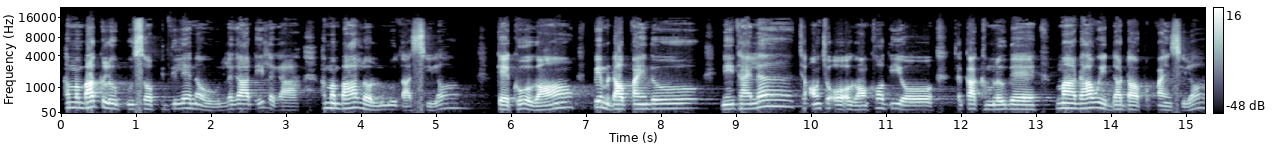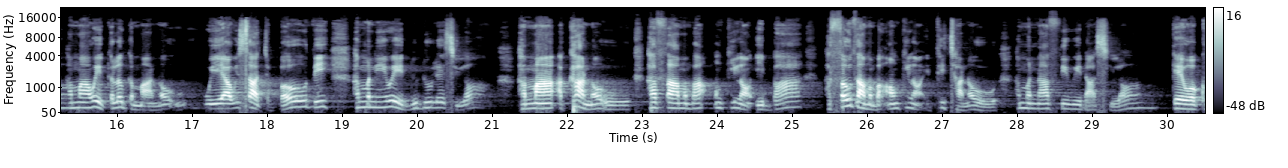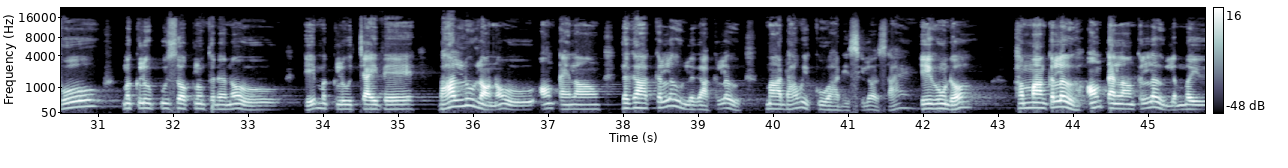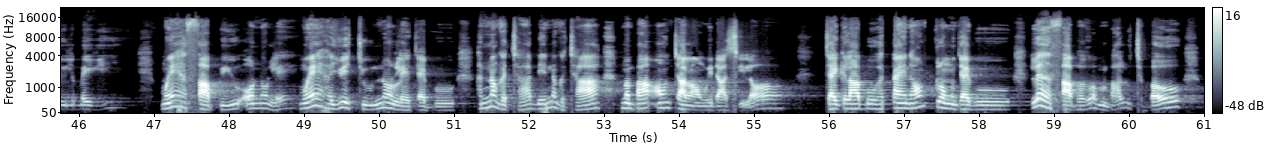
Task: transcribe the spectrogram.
ဟမဘာကလူပူစောပြီလေနော်လကာဒီလ ကာဟမဘာလော်လူလူတာစီလော့ကဲခုအကောင်ပြမတော့ပိုင်သူနေထိုင်လဲချောင်းချောအကောင်ခေါ်တီယောတကခမလို့တဲ့မာဒါဝိဒေါက်တာပပိုင်စီလောဟမာဝိကလုတ်ကမာနောဝေယဝိစချဘောတိဟမနီဝိဒူဒူလေးစီလောဟမာအခနောဟသာမဘာအုန်ကီလောင်ဤဘာဟသောသာမဘာအုန်ကီလောင်ဤတိချာနောဟမနာသီဝိဒါစီလောကဲဝခုမကလူပူစောကလွန်တရနောဒီမကလူကြိုက်တဲ့ ဘာလူလောင်နော်အောင်တိုင်လောင်လကကလုတ်လကကလုတ်မာဒါဝေကိုဟာဒီစီလော့ဆိုင်အေကုံတော့ဟမန်ကလုတ်အောင်တိုင်လောင်ကလုတ်လမေလမေကြီးမွဲဟသာပီယူအောနော်လေမွဲဟရွေကျူနော်လေကြိုက်ဘူးဟနောက်ကချာဒီနောက်ကချာမပါအောင်ကြလောင်ဝေတာစီလော ကြိုက်ကလာဘူးဟတိုင်တောင်းကလုံကြိုက်ဘူးလက်သာဘောမဘာလူချဘော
